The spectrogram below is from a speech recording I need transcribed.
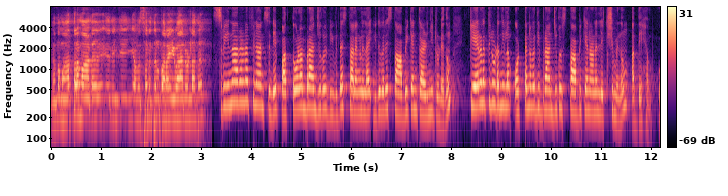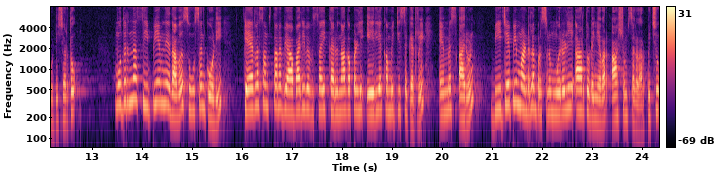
എന്ന് മാത്രമാണ് എനിക്ക് ഈ അവസരത്തിൽ പറയുവാനുള്ളത്. ശ്രീനാരായണ ഫിനാൻസിന്റെ പത്തോളം ബ്രാഞ്ചുകൾ വിവിധ സ്ഥലങ്ങളിലായി ഇതുവരെ സ്ഥാപിക്കാൻ കഴിഞ്ഞിട്ടുണ്ടെന്നും കേരളത്തിലുടനീളം ഒട്ടനവധി ബ്രാഞ്ചുകൾ സ്ഥാപിക്കാനാണ് ലക്ഷ്യമെന്നും അദ്ദേഹം കൂട്ടിച്ചേർത്തു. മുതിർന്ന സി നേതാവ് സൂസൻ കോടി കേരള സംസ്ഥാന വ്യാപാരി വ്യവസായി Karunagappally area committee secretary M S Arun B J P മണ്ഡലം പ്രസിഡന്റ് മുരളി ആർ തുടങ്ങിയവർ ആശംസകൾ അർപ്പിച്ചു.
